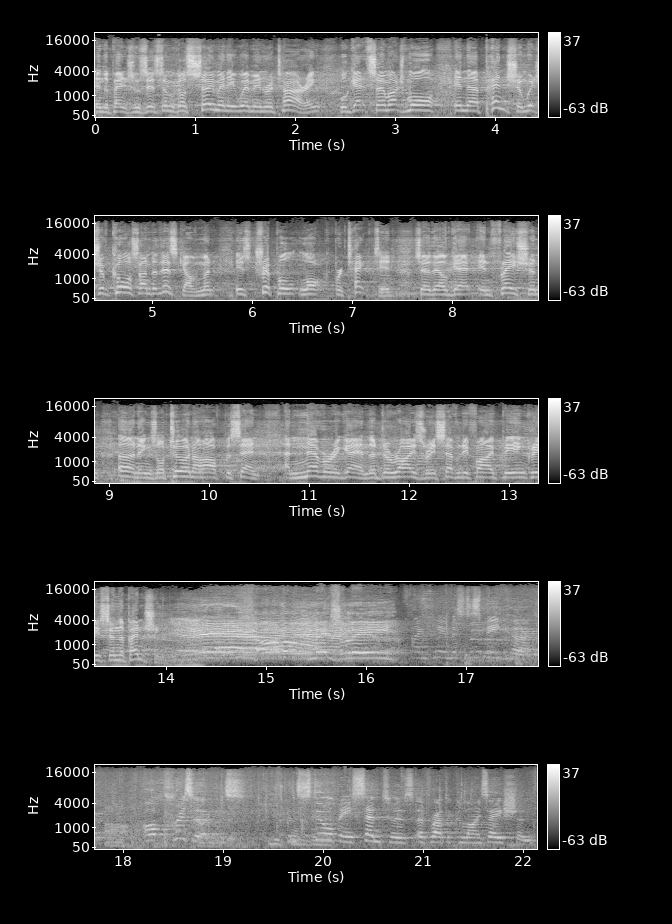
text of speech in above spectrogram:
in the pension system because so many women retiring will get so much more in their pension, which, of course, under this government is triple lock protected. So they'll get inflation earnings or 2.5% and never again the derisory 75p increase in the pension. Yeah. Charlotte Leslie. Our prisons can still be centres of radicalisation.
